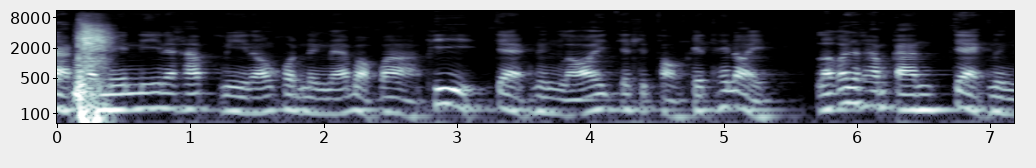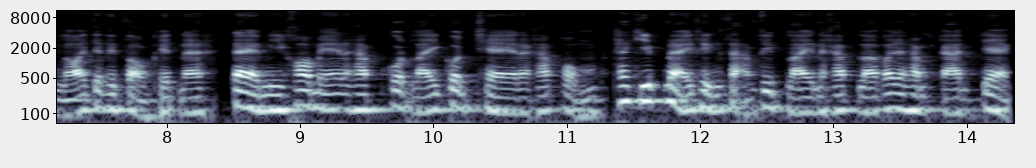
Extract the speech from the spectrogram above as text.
จากคอมเมนต์นี้นะครับ มีน้องคนหนึ่งนะ บอกว่าพี่แจก 172 เพชรให้หน่อย เราก็จะทำการแจก 172 เพชรนะ แต่มีข้อแม้นะครับ กดไลค์กดแชร์นะครับผมถ้าคลิปไหนถึง 30 ไลค์นะครับ เราก็จะทำการแจก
